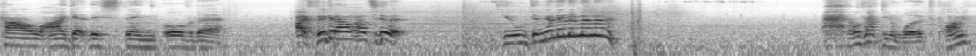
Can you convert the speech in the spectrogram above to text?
how I get this thing over there. I figured out how to do it. You do no no no no no. Ah, well, that didn't work to plan,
